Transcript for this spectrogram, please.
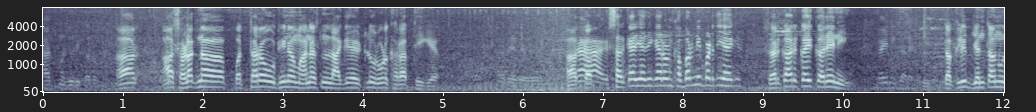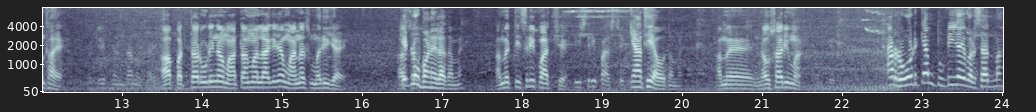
હાથ મજૂરી કરો. હા આ સડકના પથ્થરો ઉઠીને માણસને લાગે એટલું રોડ ખરાબ થઈ ગયા. હા સરકારી અધિકારીઓને ખબર નહીં પડતી હોય કે? સરકાર કંઈ કરે નહીં. કંઈ નહીં કરે. તકલીફ જનતાનું થાય. તકલીફ જનતાનું થાય. આ પથ્થર ઉડીને માથામાં લાગી જાય માણસ મરી જાય. કેટલું ભણેલા તમે? અમે તીસરી પાંચ છે. તીસરી પાસ છે. ક્યાંથી આવો તમે? અમે નવસારીમાં. આ રોડ કેમ તૂટી જાય વરસાદમાં?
